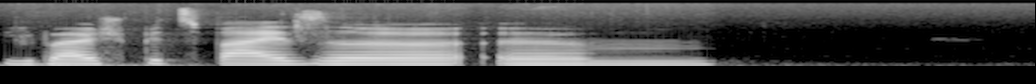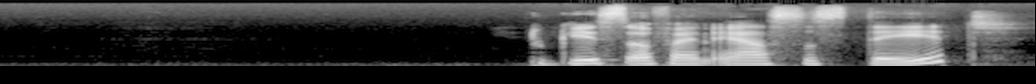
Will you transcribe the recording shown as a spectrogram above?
wie beispielsweise, ähm, du gehst auf ein erstes Date.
